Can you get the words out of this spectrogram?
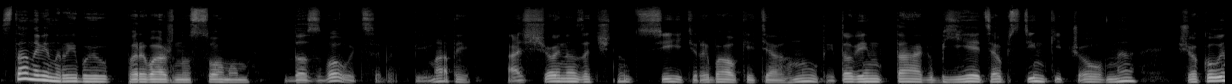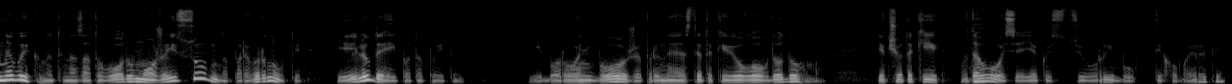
Стане він рибою, переважно сомом, дозволить себе впіймати, а щойно зачнуть сіть рибалки тягнути, то він так б'ється об стінки човна, що коли не викинути назад у воду, може і судно перевернути, і людей потопити. І боронь Боже принести такий улов додому, якщо таки вдалося якось цю рибу втихомирити.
